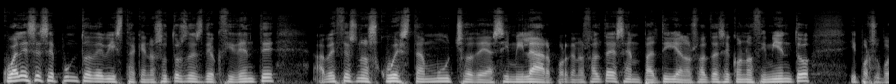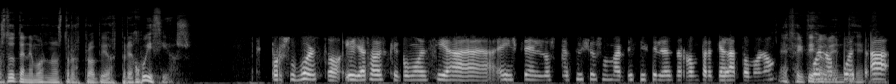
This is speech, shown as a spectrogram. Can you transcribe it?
¿Cuál es ese punto de vista que nosotros desde Occidente a veces nos cuesta mucho de asimilar porque nos falta esa empatía, nos falta ese conocimiento y por supuesto tenemos nuestros propios prejuicios? Por supuesto, y ya sabes que como decía Einstein, los prejuicios son más difíciles de romper que el átomo, ¿no? Efectivamente. Bueno, pues ah,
